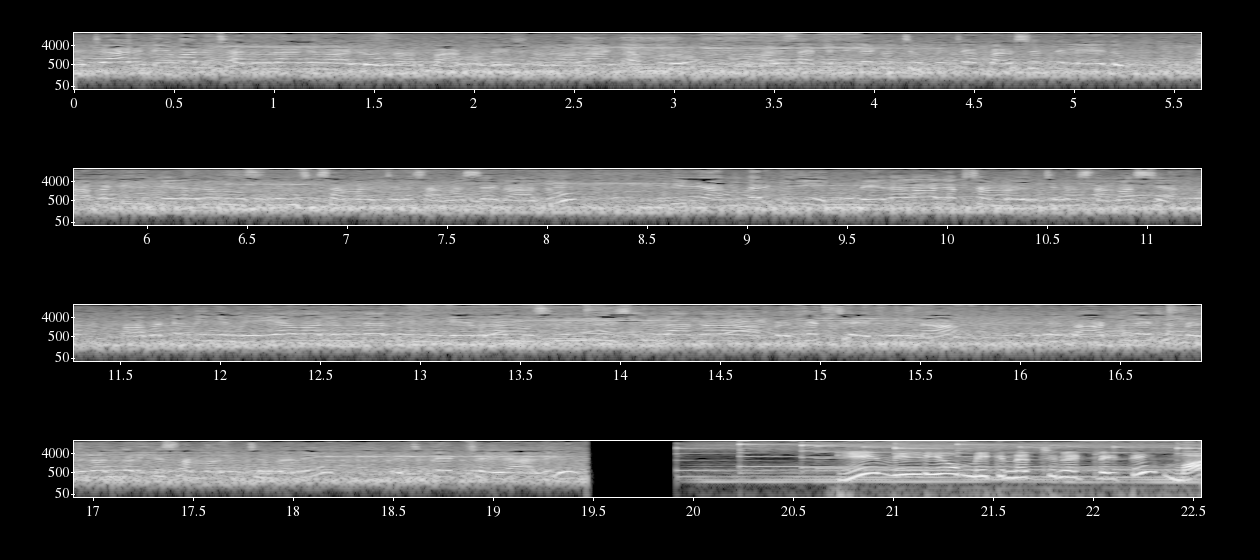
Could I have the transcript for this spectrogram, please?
మెజారిటీ వాళ్ళు చదువురాని వాళ్ళు ఉన్నారు భారతదేశంలో. అలాంటప్పుడు వాళ్ళు సర్టిఫికెట్లు చూపించే పరిస్థితి లేదు. కాబట్టి ఇది కేవలం ముస్లింస్కి సంబంధించిన సమస్య కాదు. ఇది అందరికీ పేదవాళ్ళకు సంబంధించిన సమస్య. కాబట్టి దీన్ని మీడియా వాళ్ళు కూడా దీన్ని కేవలం ముస్లిం హిస్టరీ లాగా ప్రొజెక్ట్ చేయకుండా భారతదేశ ప్రజలందరికీ సంబంధించిందని ఎడ్యుకేట్ చేయాలి. ఈ వీడియో మీకు నచ్చినట్లయితే మా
